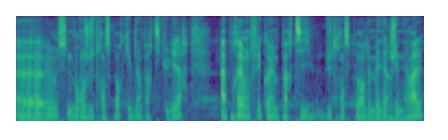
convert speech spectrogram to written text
c'est une branche du transport qui est bien particulière. Après, on fait quand même partie du transport de manière générale.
